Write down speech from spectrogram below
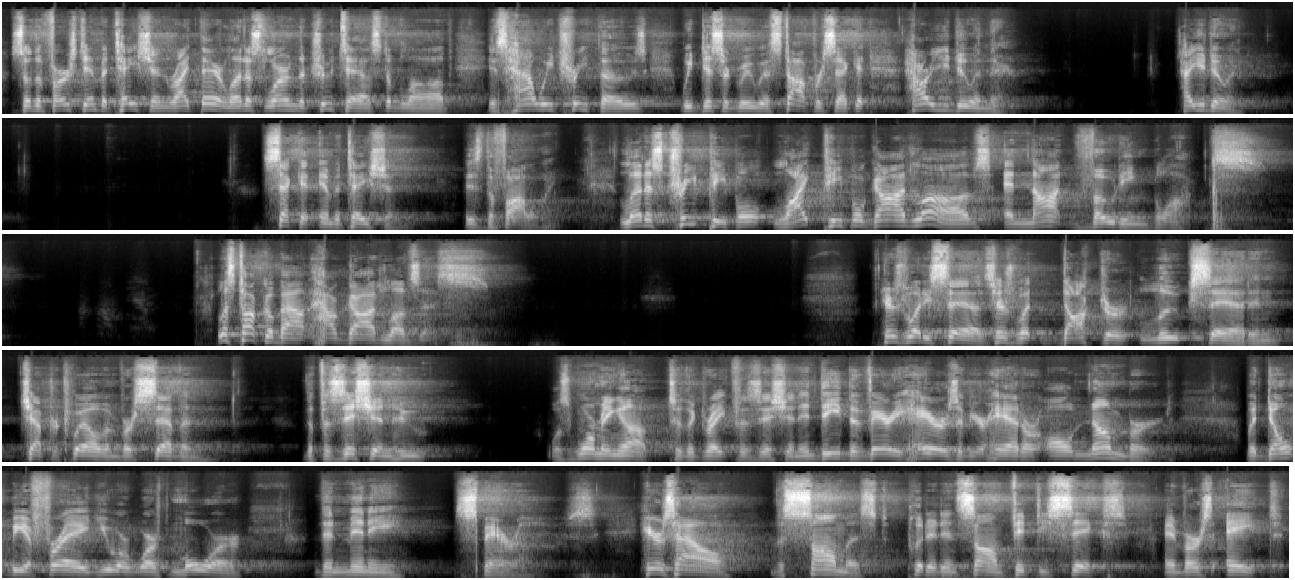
So the first invitation right there, let us learn the true test of love, is how we treat those we disagree with. Stop for a second. How are you doing there? How are you doing? Second invitation is the following. Let us treat people like people God loves and not voting blocks. Let's talk about how God loves us. Here's what he says. Here's what Dr. Luke said in chapter 12 and verse 7. The physician who was warming up to the great physician. Indeed, the very hairs of your head are all numbered, but don't be afraid. You are worth more than many sparrows. Here's how the psalmist put it in Psalm 56 and verse 8.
